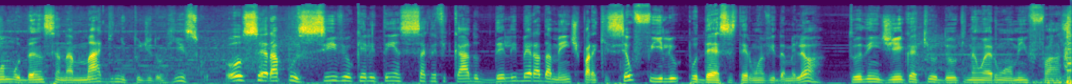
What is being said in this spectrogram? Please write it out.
uma mudança na magnitude do risco? Ou será possível que ele tenha se sacrificado deliberadamente para que seu filho pudesse ter uma vida melhor? Tudo indica que o Duque não era um homem fácil.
